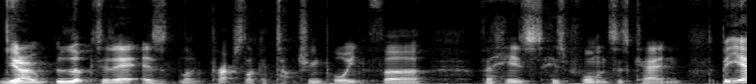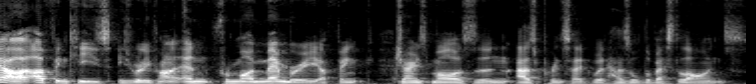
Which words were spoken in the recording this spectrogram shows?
you know looked at it as like perhaps like a touching point for for his his performance as Ken. But yeah, I, I think he's he's really fun, and from my memory, I think James Marsden as Prince Edward has all the best lines.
